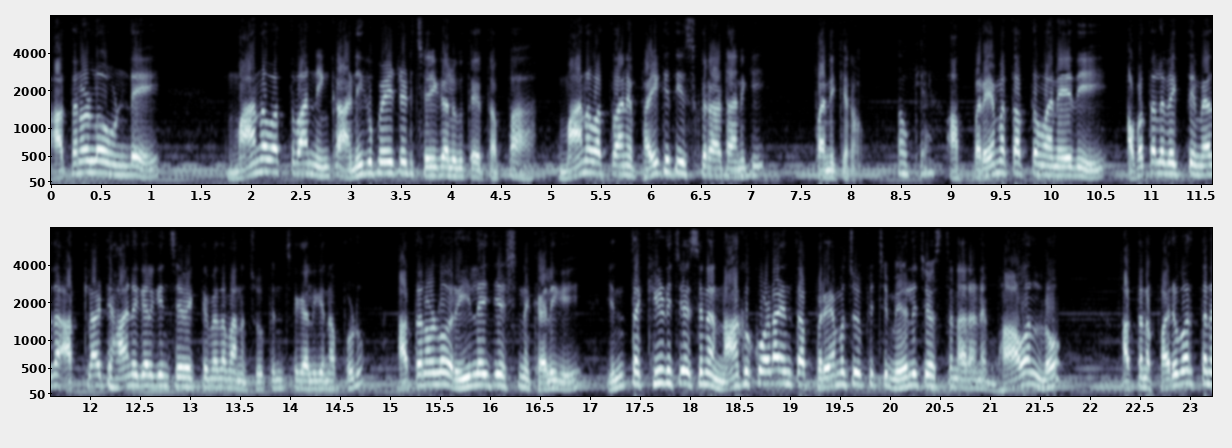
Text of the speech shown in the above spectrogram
అతనిలో ఉండే మానవత్వాన్ని ఇంకా అణిగిపోయేటట్టు చేయగలిగితే తప్ప మానవత్వాన్ని పైకి తీసుకురావటానికి పనికిరావు. ఓకే. ఆ ప్రేమతత్వం అనేది అవతల వ్యక్తి మీద అట్లాంటి హాని కలిగించే వ్యక్తి మీద మనం చూపించగలిగినప్పుడు అతనిలో రియలైజేషన్ కలిగి ఇంత కీడు చేసిన నాకు కూడా ఇంత ప్రేమ చూపించి మేలు చేస్తున్నారనే భావనలో అతను పరివర్తన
